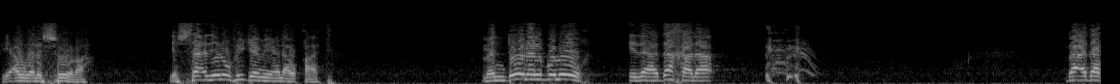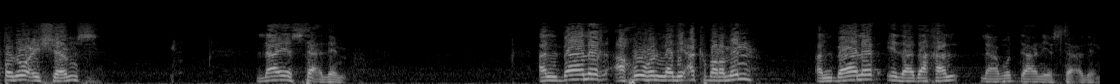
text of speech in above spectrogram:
في أول السورة يستأذن في جميع الأوقات. من دون البلوغ إذا دخل بعد طلوع الشمس لا يستأذن. البالغ أخوه الذي أكبر منه البالغ إذا دخل لا بد أن يستأذن.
